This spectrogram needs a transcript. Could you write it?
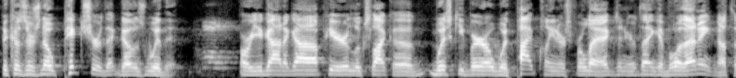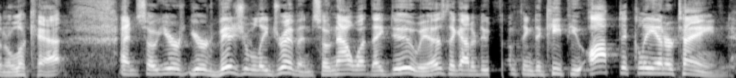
because there's no picture that goes with it. Or you got a guy up here looks like a whiskey barrel with pipe cleaners for legs, and you're thinking, boy, that ain't nothing to look at. And so you're you're visually driven. So now what they do is they got to do something to keep you optically entertained,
